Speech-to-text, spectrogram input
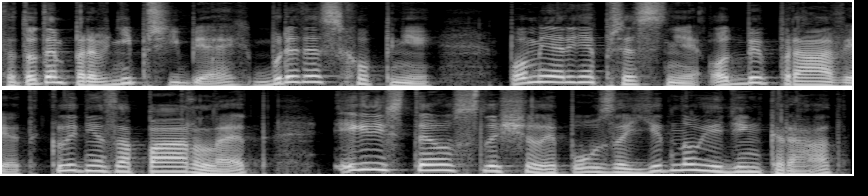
Za to ten první příběh budete schopni poměrně přesně odvyprávět klidně za pár let, i když jste ho slyšeli pouze jednou jedinkrát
